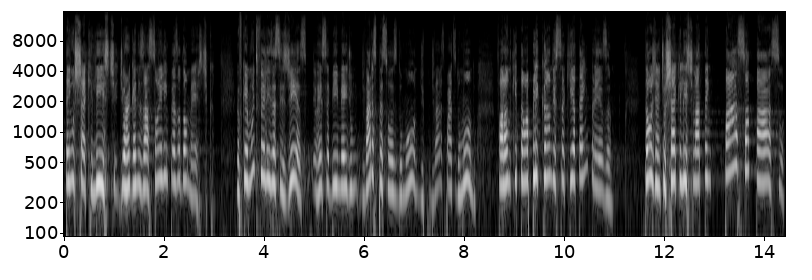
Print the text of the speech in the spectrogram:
tem um checklist de organização e limpeza doméstica. Eu fiquei muito feliz esses dias. Eu recebi e-mail de, de, várias pessoas do mundo, de, de várias partes do mundo, falando que estão aplicando isso aqui até a empresa. Então, gente, o checklist lá tem passo a passo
